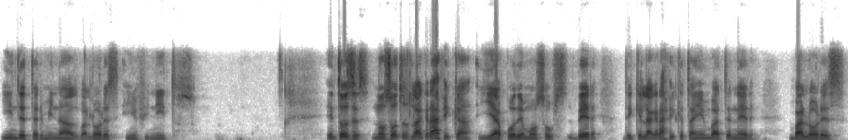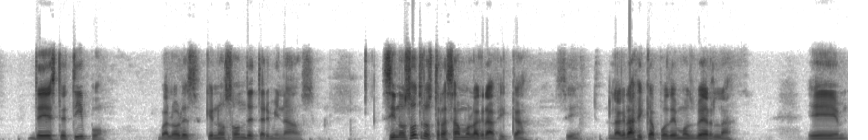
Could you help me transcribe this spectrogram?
indeterminados, valores infinitos. Entonces, nosotros la gráfica ya podemos ver de que la gráfica también va a tener valores de este tipo, valores que no son determinados. Si nosotros trazamos la gráfica, ¿sí? la gráfica podemos verla, eh,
